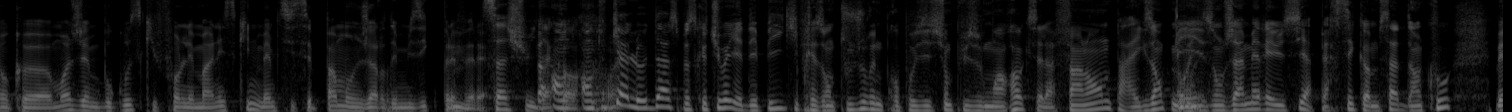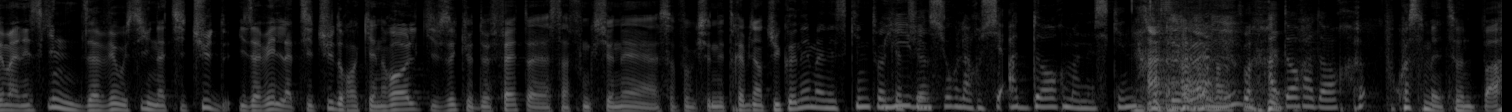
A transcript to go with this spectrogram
Donc euh, moi j'aime beaucoup ce qu'ils font les Maneskin, même si c'est pas mon genre de musique préféré. Ça, je suis Bah, en, d'accord. en tout Ouais. cas, l'audace, parce que tu vois, il y a des pays qui présentent toujours une proposition plus ou moins rock, c'est la Finlande par exemple, mais Oui. ils n'ont jamais réussi à percer comme ça d'un coup. Mais Maneskin, ils avaient aussi une attitude, ils avaient l'attitude rock'n'roll qui faisait que de fait, euh, ça fonctionnait, ça fonctionnait très bien. Tu connais Maneskin, toi, Oui, Katia bien sûr, la Russie adore Maneskin. Ah, c'est vrai Oui, adore, adore. Pourquoi ça m'étonne pas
